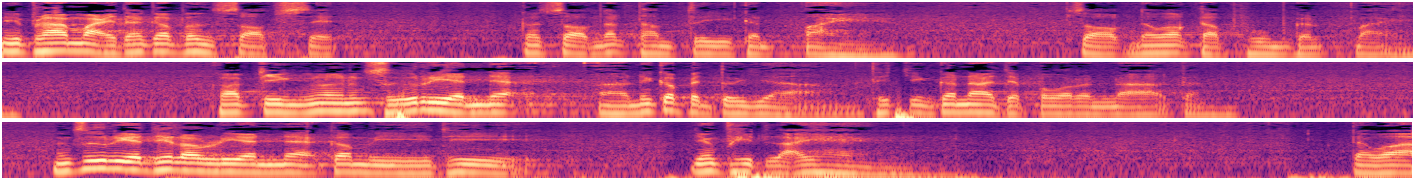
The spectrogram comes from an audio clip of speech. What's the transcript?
นี่พระใหม่ท่านก็เพิ่งสอบเสร็จ ก็สอบนักธรรมตรีกันไป สอบนวกับภูมิกันไป ความจริงเรื่องหนังสือเรียนเนี่ยนี่ก็เป็นตัวอย่าง ที่จริงก็น่าจะปรณากัน หนังสือเรียนที่เราเรียนเนี่ยก็มีที่ยังผิดหลายแห่ง แต่ว่า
